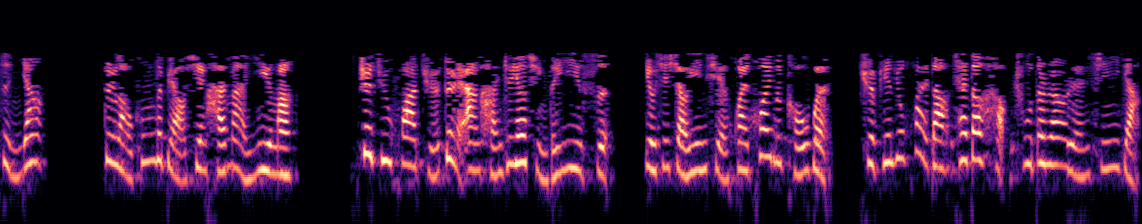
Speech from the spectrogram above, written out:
怎样？对老公的表现还满意吗？这句话绝对暗含着邀请的意思，有些小阴险坏坏的口吻。却偏又坏到恰到好处的让人心痒。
